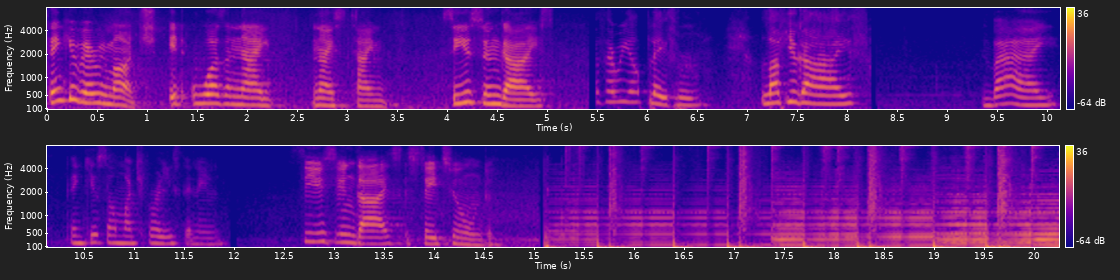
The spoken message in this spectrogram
Thank you very much. It was a nice, nice time. See you soon, guys. It's a real playthrough. Love you guys. Bye. Thank you so much for listening. See you soon, guys. Stay tuned. Thank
